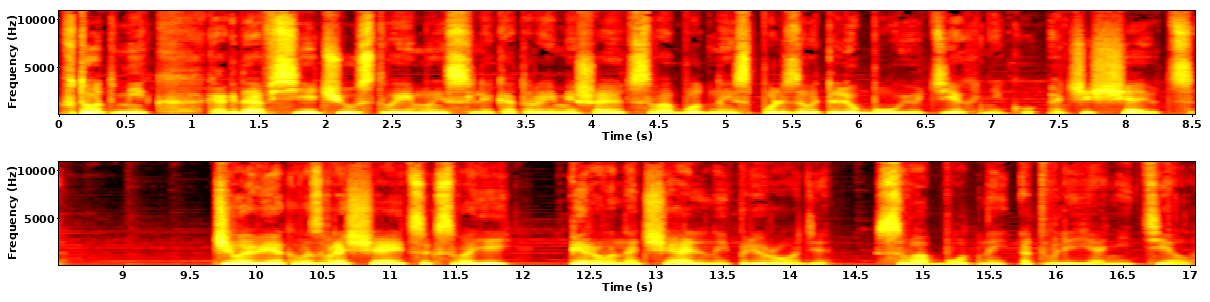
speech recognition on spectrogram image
В тот миг, когда все чувства и мысли, которые мешают свободно использовать любую технику, очищаются, человек возвращается к своей первоначальной природе, свободной от влияний тела.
